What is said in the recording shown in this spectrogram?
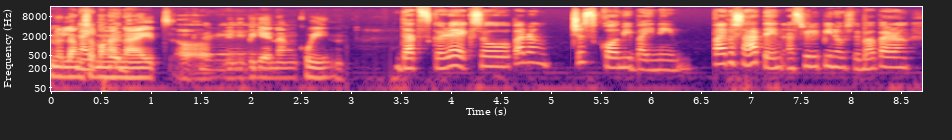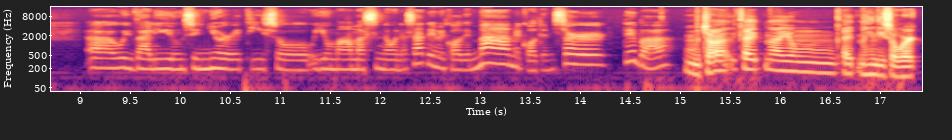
ano lang sa mga night, oo, binibigyan ng queen. That's correct. So, parang just call me by name. Para sa atin, as Filipinos, di ba, parang uh, we value yung seniority. So, yung mga mas nauna sa atin, we call them ma'am, we call them sir, di ba? Mm, tsaka kahit na yung kahit na hindi sa work,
